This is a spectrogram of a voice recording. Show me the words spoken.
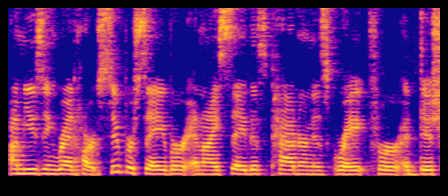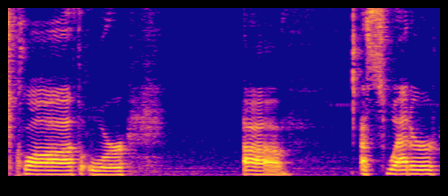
I'm using Red Heart Super Saver and I say this pattern is great for a dishcloth or uh, a sweater,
